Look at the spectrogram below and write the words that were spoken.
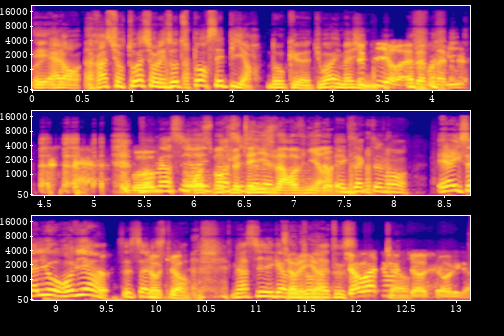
payé, Et alors, rassure-toi, sur les autres sports, c'est pire. Donc, euh, tu vois, C'est imagine. pire, eh ben, mon ami. Bon, Bon, merci. Eric, Heureusement que le tennis va revenir. hein. Exactement. Eric Salio, reviens. C'est ça l'histoire. Merci les gars, Ciao, bonne les journée gars. à tous. Ciao à tous. Ciao. ciao, ciao les gars.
